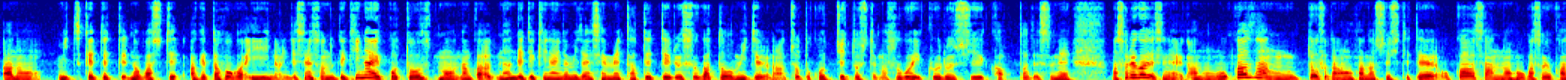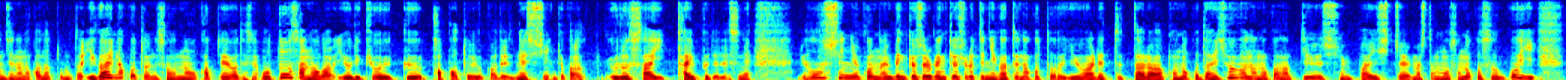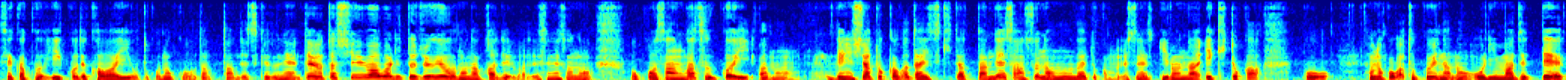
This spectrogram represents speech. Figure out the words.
あの見つけてって伸ばしてあげた方がいいのにですねそのできないことをもうなんかなんでできないんだみたいに責め立ててる姿を見てるのはちょっとこっちとしてもすごい苦しかったですね。まあ、それがですねあのお母さんと普段お話ししててお母さんの方がそういう感じなのかなと思ったら意外なことにその家庭はですねお父さんの方がより教育パパというかで熱心というかうるさいタイプでですね両親にこんなに勉強しろ勉強しろって苦手なことを言われてたらこの子大丈夫なのかなっていう心配しちゃいましたもうその子すごい性格いい子で可愛い男の子だったんですけどねで私は割と授業の中ではですねそのお子さんがすっごいあの電車とかが大好きだったんで算数の問題とかもですねいろんな駅とかこうその子が得意なのを織り交ぜて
